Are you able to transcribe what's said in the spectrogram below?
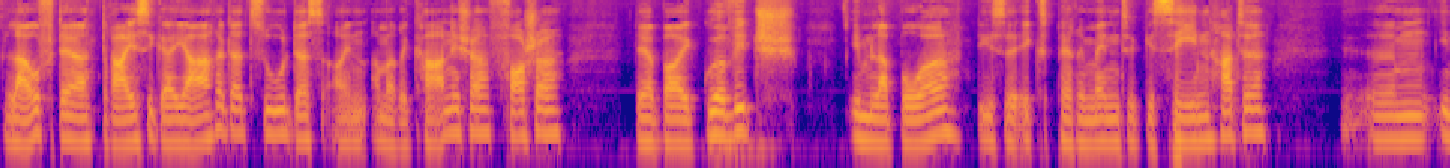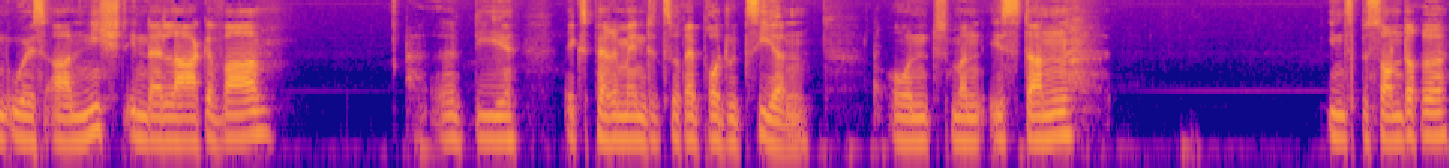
Lauf der 30er Jahre dazu, dass ein amerikanischer Forscher, der bei Gurwitsch im Labor diese Experimente gesehen hatte, ähm, in USA nicht in der Lage war, äh, die Experimente zu reproduzieren. Und man ist dann insbesondere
